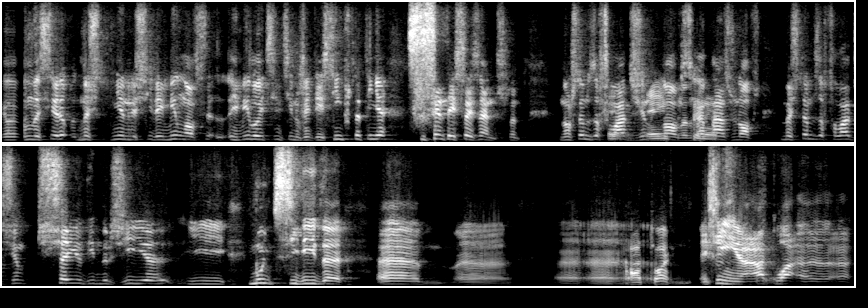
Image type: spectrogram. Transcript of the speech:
Ele nasceu, nas, tinha nascido em, 19, em 1895, portanto tinha 66 anos. Portanto, não estamos a falar é, de gente é nova, de rapazes novos, mas estamos a falar de gente cheia de energia e muito decidida a, a, a, a atuar. Enfim, a atuar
